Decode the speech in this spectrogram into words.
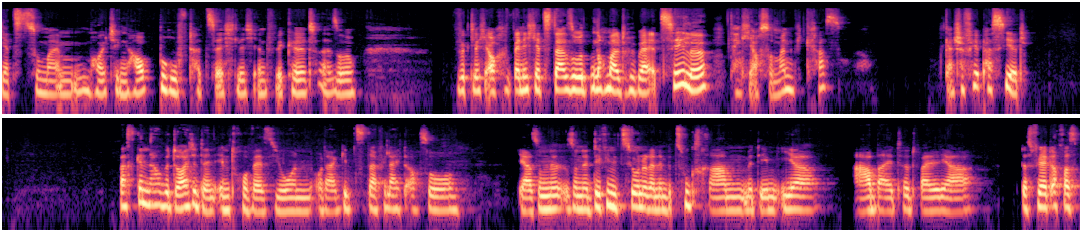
jetzt zu meinem heutigen Hauptberuf tatsächlich entwickelt. Also wirklich auch, wenn ich jetzt da so nochmal drüber erzähle, denke ich auch so, Mann, wie krass. Ganz schön viel passiert. Was genau bedeutet denn Introversion? Oder gibt es da vielleicht auch so, ja, so eine, so eine Definition oder einen Bezugsrahmen, mit dem ihr arbeitet? Weil ja das vielleicht auch was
